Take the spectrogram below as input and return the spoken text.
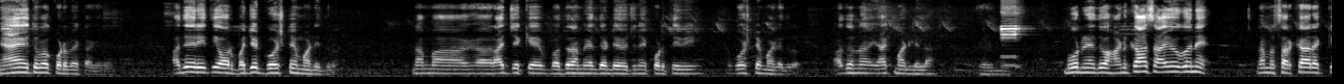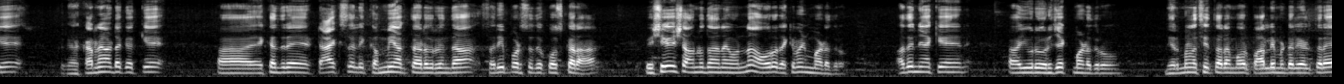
ನ್ಯಾಯಯುತವಾಗಿ ಕೊಡಬೇಕಾಗಿರೋದು ಅದೇ ರೀತಿ ಅವ್ರು ಬಜೆಟ್ ಘೋಷಣೆ ಮಾಡಿದರು. ನಮ್ಮ ರಾಜ್ಯಕ್ಕೆ ಭದ್ರಾ ಮೇಲ್ದಂಡೆ ಯೋಜನೆ ಕೊಡ್ತೀವಿ ಘೋಷಣೆ ಮಾಡಿದರು. ಅದನ್ನು ಯಾಕೆ ಮಾಡಲಿಲ್ಲ? ಮೂರನೇದು ಹಣಕಾಸು ಆಯೋಗನೇ ನಮ್ಮ ಸರ್ಕಾರಕ್ಕೆ, ಕರ್ನಾಟಕಕ್ಕೆ ಯಾಕಂದರೆ ಟ್ಯಾಕ್ಸಲ್ಲಿ ಕಮ್ಮಿ ಆಗ್ತಾ ಇರೋದ್ರಿಂದ ಸರಿಪಡಿಸೋದಕ್ಕೋಸ್ಕರ ವಿಶೇಷ ಅನುದಾನವನ್ನು ಅವರು ರೆಕಮೆಂಡ್ ಮಾಡಿದ್ರು. ಅದನ್ನು ಯಾಕೆ ಇವರು ರಿಜೆಕ್ಟ್ ಮಾಡಿದ್ರು? ನಿರ್ಮಲಾ ಸೀತಾರಾಮ್ ಅವರು ಪಾರ್ಲಿಮೆಂಟಲ್ಲಿ ಹೇಳ್ತಾರೆ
